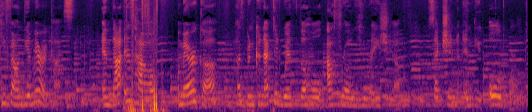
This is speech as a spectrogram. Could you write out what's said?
He found the Americas. And that is how America has been connected with the whole Afro Eurasia section in the old world.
